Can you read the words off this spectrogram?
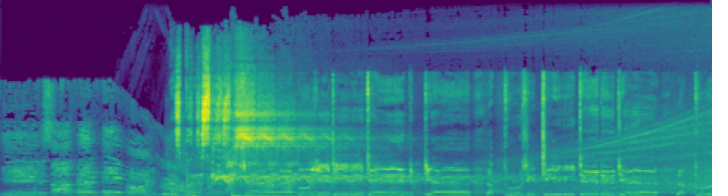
Il s'appelle pickpocket. La positivité de Dieu, la positivité de Dieu, la positivité.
